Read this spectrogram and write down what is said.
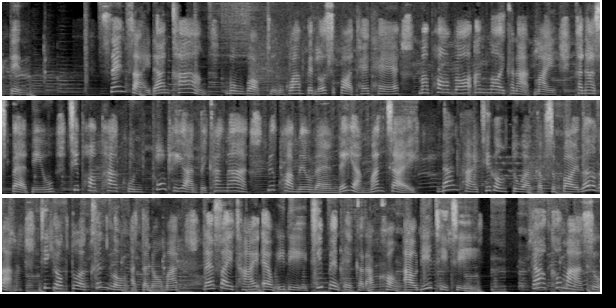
ดเด่น เส้นสายด้านข้าง บ่งบอกถึงความเป็นรถสปอร์ตแท้ๆ มาพร้อมล้ออันลอยขนาดใหม่ ขนาด 18 นิ้ว ที่พร้อมพาคุณพุ่งทะยานไปข้างหน้า ด้วยความเร็วแรงได้อย่างมั่นใจ ด้านท้ายที่ลงตัวกับสปอยเลอร์หลังที่ยกตัวขึ้นลงอัตโนมัติ และไฟท้าย LED ที่เป็นเอกลักษณ์ของ Audi TT ก้าวเข้ามาสู่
